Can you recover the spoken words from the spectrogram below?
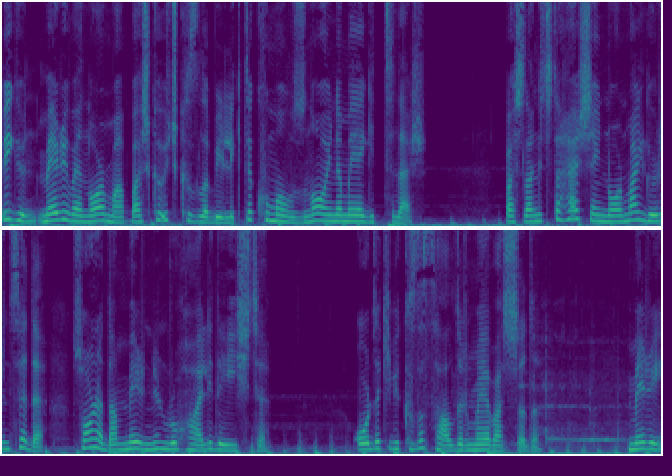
Bir gün Mary ve Norma başka üç kızla birlikte kum havuzuna oynamaya gittiler. Başlangıçta her şey normal görünse de sonradan Mary'nin ruh hali değişti. Oradaki bir kıza saldırmaya başladı. Mary,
